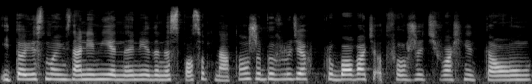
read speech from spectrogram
I to jest moim zdaniem jeden, jedyny sposób na to, żeby w ludziach próbować otworzyć właśnie tą,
